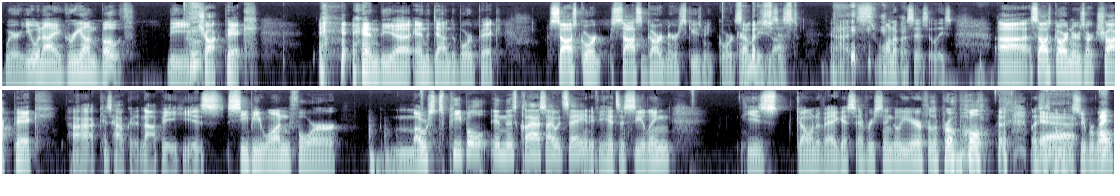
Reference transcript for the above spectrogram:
where you and I agree on both the chalk pick and the uh, and the down the board pick. Sauce Gord Sauce Gardner, excuse me, Gordner. Somebody's Jesus. sauced. Uh, it's one of us is at least. Uh, Sauce Gardner's our chalk pick Uh, because how could it not be? He is CB one for most people in this class, I would say, and if he hits a ceiling, he's going to Vegas every single year for the Pro Bowl, unless he's going to the Super Bowl. I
